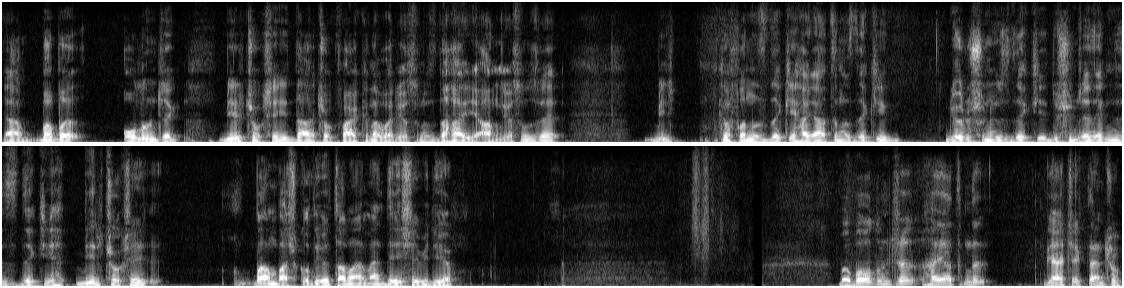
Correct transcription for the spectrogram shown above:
Yani baba olunca birçok şeyin daha çok farkına varıyorsunuz, daha iyi anlıyorsunuz ve bir kafanızdaki, hayatınızdaki, görüşünüzdeki, düşüncelerinizdeki birçok şey bambaşka oluyor, tamamen değişebiliyor. Baba olunca hayatımda gerçekten çok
